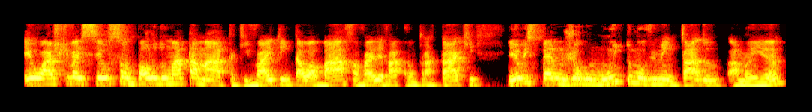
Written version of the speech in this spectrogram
eu acho que vai ser o São Paulo do mata-mata, que vai tentar o abafa, vai levar contra-ataque. Eu espero um jogo muito movimentado amanhã,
